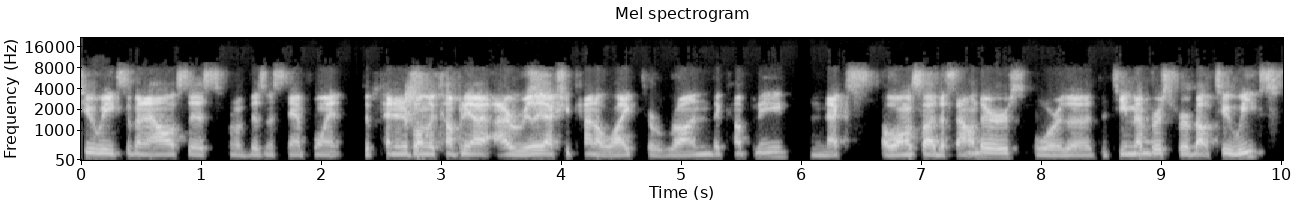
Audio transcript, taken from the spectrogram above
two weeks of analysis from a business standpoint, depending upon the company. I, I really actually kind of like to run the company next alongside the founders or the, the team members for about two weeks.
